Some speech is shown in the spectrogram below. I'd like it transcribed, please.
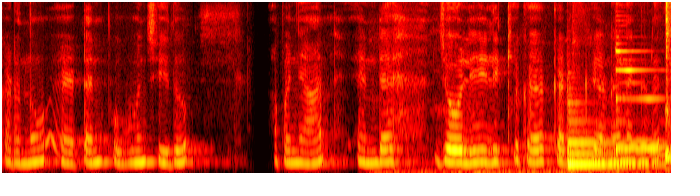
കടന്നു ഏട്ടൻ പോവുകയും ചെയ്തു. അപ്പം ഞാൻ എന്റെ ജോലിയിലേക്കൊക്കെ കിടക്കുകയാണ് നിങ്ങൾ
